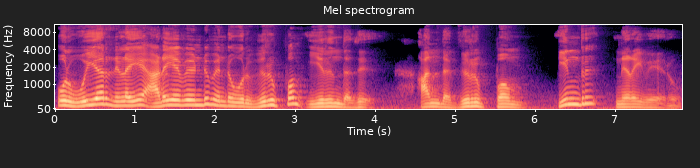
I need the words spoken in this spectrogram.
ஒரு உயர் நிலையை அடைய வேண்டும் என்ற ஒரு விருப்பம் இருந்தது. அந்த விருப்பம் இன்று நிறைவேறும்.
